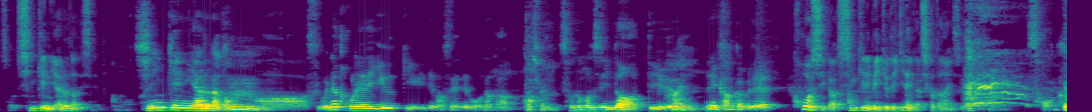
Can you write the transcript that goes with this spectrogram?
そう真剣にやるなですね。真剣にやるなと。うんああ、すごい。なんかこれ勇気出ますね、でも。なんか、確かに。そんな感じでいいんだっていう、はいね、感覚で。講師が真剣に勉強できないから仕方ないんですよ。そうか。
